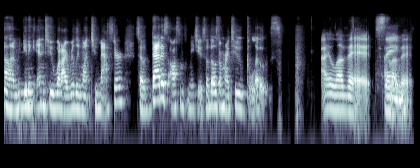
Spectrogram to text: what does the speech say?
um, mm-hmm. getting into what I really want to master. So that is awesome for me too. So those are my two glows. I love it. Same. I love it.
